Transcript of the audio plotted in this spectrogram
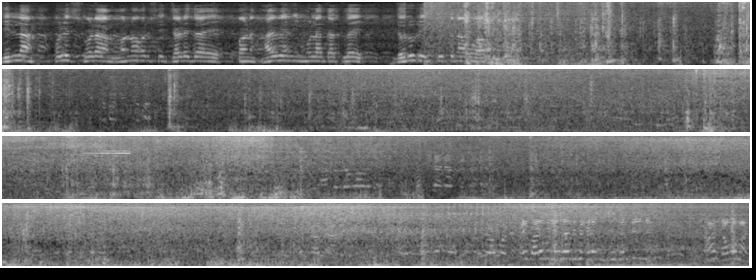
જિલ્લા પોલીસ વડા મનોહરસિંહ જાડેજાએ પણ હાઈવેની મુલાકાત લઈ જરૂરી સૂચનાઓ આપી. যাবো ভাই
